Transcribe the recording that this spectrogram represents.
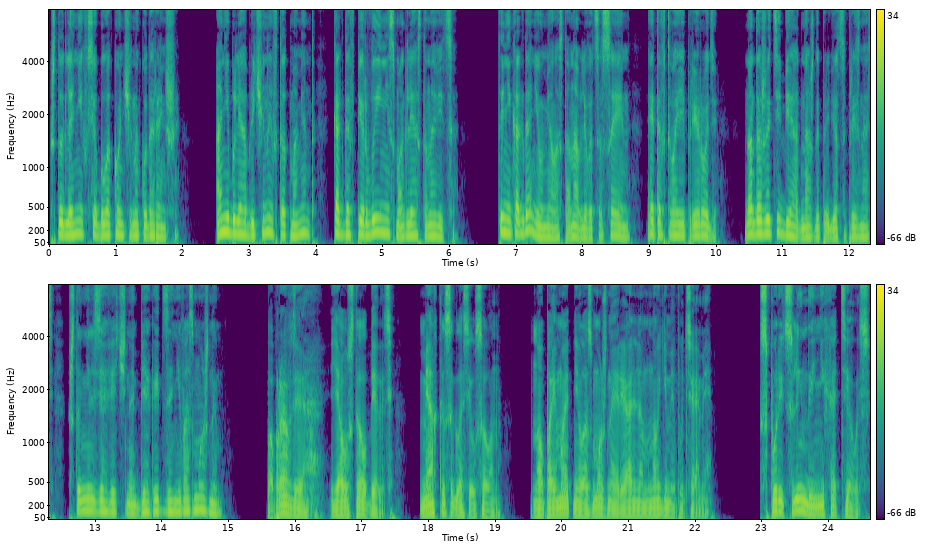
что для них все было кончено куда раньше. Они были обречены в тот момент, когда впервые не смогли остановиться. Ты никогда не умел останавливаться, Сейн, это в твоей природе. Но даже тебе однажды придется признать, что нельзя вечно бегать за невозможным». «По правде, я устал бегать», — мягко согласился он. «Но поймать невозможное реально многими путями». Спорить с Линдой не хотелось.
